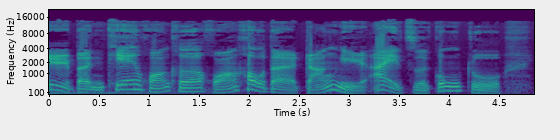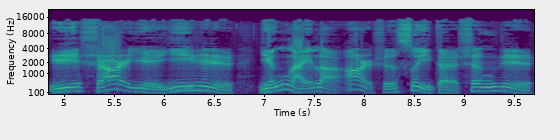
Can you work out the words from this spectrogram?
日本天皇和皇后的长女爱子公主于十二月一日迎来了二十岁的生日，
